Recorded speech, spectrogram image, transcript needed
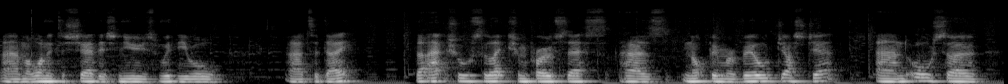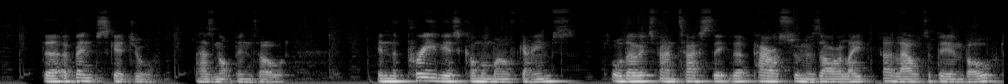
Um, I wanted to share this news with you all uh, today. The actual selection process has not been revealed just yet, and also the event schedule has not been told. In the previous Commonwealth Games, although it's fantastic that para swimmers are allowed to be involved,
